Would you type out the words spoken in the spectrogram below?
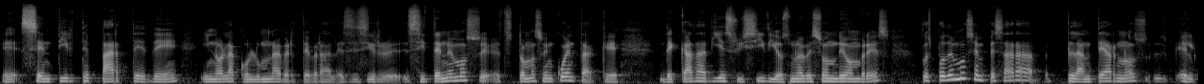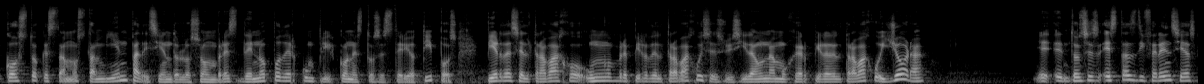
eh, sentirte parte de y no la columna vertebral. Es decir, si tenemos, tomas en cuenta que de cada 10 suicidios, 9 son de hombres, pues podemos empezar a plantearnos el costo que estamos también padeciendo los hombres de no poder cumplir con estos estereotipos. Pierdes el trabajo, un hombre pierde el trabajo y se suicida, una mujer pierde el trabajo y llora entonces, estas diferencias,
